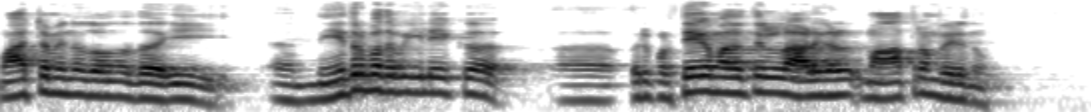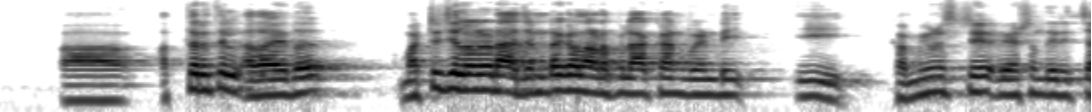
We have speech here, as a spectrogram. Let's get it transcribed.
മാറ്റം എന്ന് തോന്നുന്നത് ഈ നേതൃപദവിയിലേക്ക് ഒരു പ്രത്യേക മതത്തിലുള്ള ആളുകൾ മാത്രം വരുന്നു. അത്തരത്തിൽ അതായത് മറ്റു ചിലരുടെ അജണ്ടകൾ നടപ്പിലാക്കാൻ വേണ്ടി ഈ കമ്മ്യൂണിസ്റ്റ് വേഷം ധരിച്ച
